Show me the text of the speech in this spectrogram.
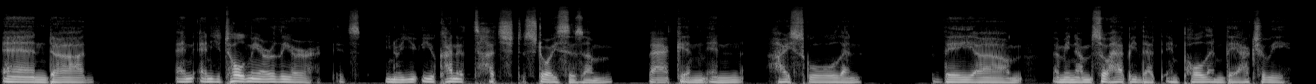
And uh, and and you told me earlier it's you know you, you kind of touched Stoicism back in in high school and they um, I mean I'm so happy that in Poland they actually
